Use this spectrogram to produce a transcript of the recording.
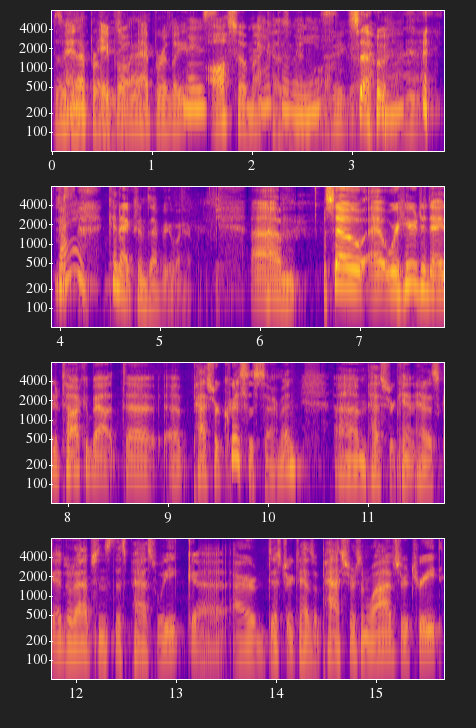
Those and Epperleys, April right? Epperly, also my Epperleys. cousin-in-law. There you go. So Right. connections everywhere. Um, so uh, we're here today to talk about uh, uh, Pastor Chris's sermon. Um, Pastor Kent had a scheduled absence this past week. Uh, our district has a pastors and wives retreat,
